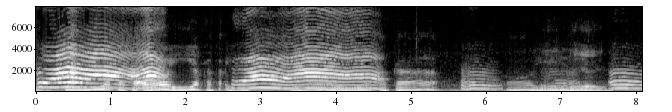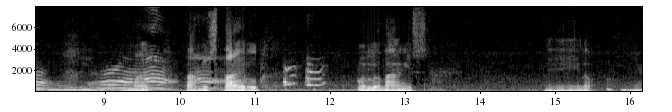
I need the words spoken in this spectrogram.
Iya kakak. Oh iya kakak iya. Oh iya kakak. Oh iya. Iya, iya. Oh iya. Ma- Tami style. Mulu nangis. Dok. Iya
